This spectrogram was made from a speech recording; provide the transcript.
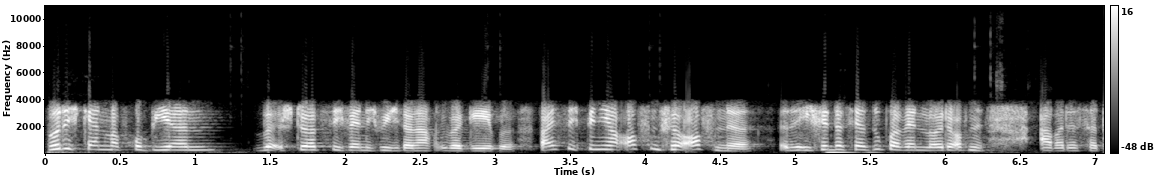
würde ich gerne mal probieren, stört sich, wenn ich mich danach übergebe. Weißt du, ich bin ja offen für Offene. Also ich finde das ja super, wenn Leute offen sind. Aber das hat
